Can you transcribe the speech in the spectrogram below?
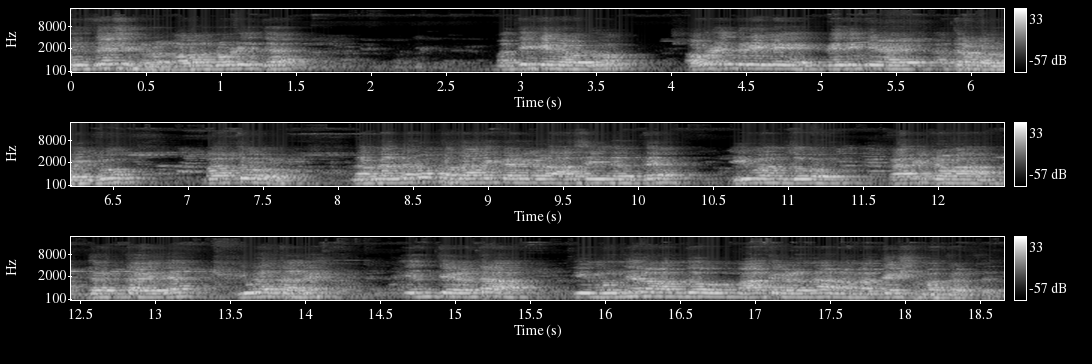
ನಿರ್ದೇಶಕರು. ಅವರು ನೋಡಿದ್ದೆ. ಮತ್ತಿಕೇರಿ ಅವರು ಅವರಿದ್ರೆ ಇಲ್ಲಿ ವೇದಿಕೆ ಹತ್ರ ಬರಬೇಕು. ಮತ್ತು ನಮ್ಮೆಲ್ಲರೂ ಪದಾಧಿಕಾರಿಗಳ ಆಸೆ ಇದ್ದಂತೆ ಈ ಒಂದು ಕಾರ್ಯಕ್ರಮ ಜರುಗ್ತಾ ಇದೆ. ಇವತ್ತಾನೆ. ಅಂತ ಹೇಳ್ತಾ, ಈ ಮುಂದಿನ ಒಂದು ಮಾತುಗಳನ್ನ ನಮ್ಮ ಅಧ್ಯಕ್ಷರು ಮಾತಾಡ್ತಾರೆ.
